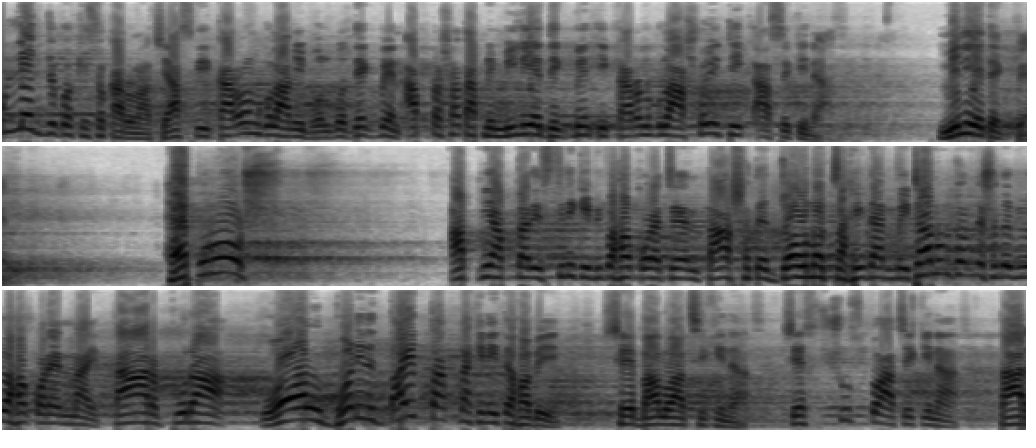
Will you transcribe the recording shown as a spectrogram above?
উল্লেখযোগ্য কিছু কারণ আছে। আজকে এই কারণগুলো আমি বলব। দেখবেন, আপনার সাথে আপনি মিলিয়ে দেখবেন এই কারণগুলো আসলে ঠিক আছে কিনা। মিলিয়ে দেখবেন। হ্যাঁ পুরুষ, আপনি আপনার স্ত্রীকে বিবাহ করেছেন, তার সাথে যৌন চাহিদা মেটানোর জন্য শুধু বিবাহ করেন নাই, তার পুরা অল বডির দায়িত্ব আপনাকে নিতে হবে। সে ভালো আছে কিনা? সে সুস্থ আছে কিনা? তার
